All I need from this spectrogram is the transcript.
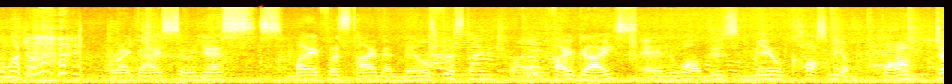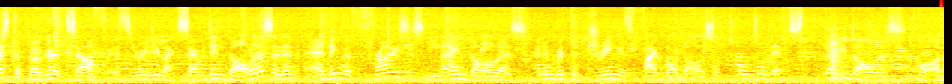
so much. Ah. Alright guys, so yes, it's my first time and Mel's first time trying Five Guys and wow, this meal cost me a bomb. Just the burger itself is already like $17 and then adding the fries is $9 and then with the drink it's 5 more dollars so total that's $30 for a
